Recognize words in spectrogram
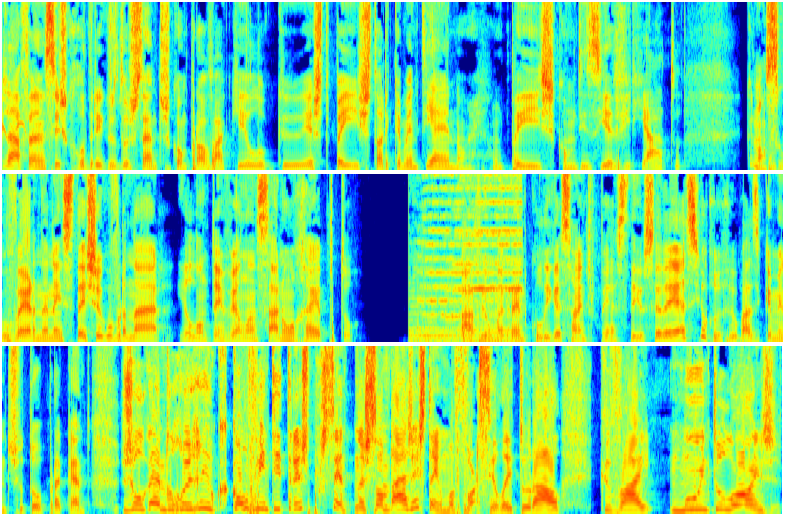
Já Francisco Rodrigues dos Santos comprova aquilo que este país historicamente é, não é? Um país, como dizia Viriato, que não se governa nem se deixa governar. Ele ontem veio lançar um repto haver uma grande coligação entre o PSD e o CDS e o Rui Rio basicamente chutou para canto. Julgando o Rui Rio que com 23% nas sondagens tem uma força eleitoral que vai muito longe.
